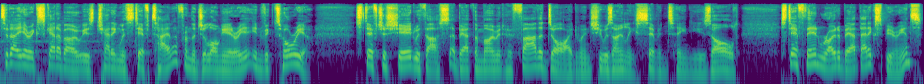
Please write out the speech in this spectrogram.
Today, Eric Scatterbo is chatting with Steph Taylor from the Geelong area in Victoria. Steph just shared with us about the moment her father died when she was only 17 years old. Steph then wrote about that experience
